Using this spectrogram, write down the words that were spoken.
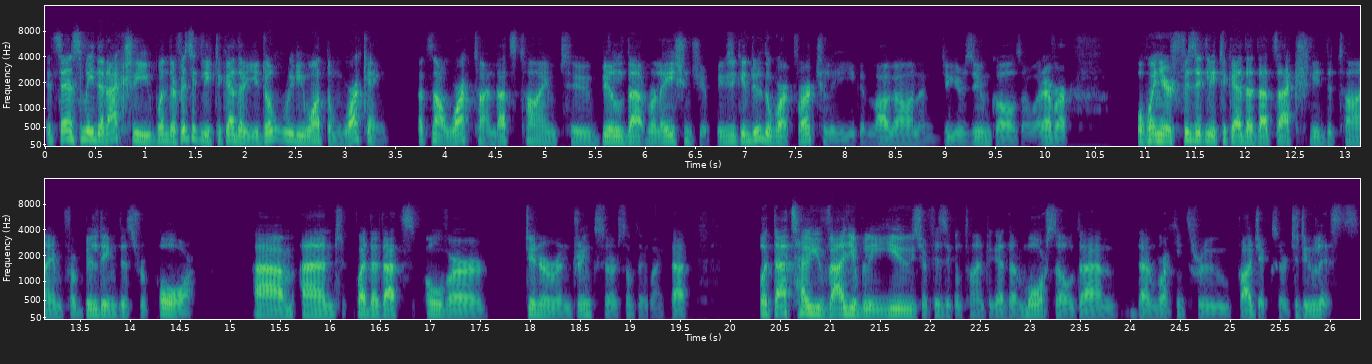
it sounds to me that actually when they're physically together you don't really want them working that's not work time that's time to build that relationship because you can do the work virtually you can log on and do your zoom calls or whatever but when you're physically together that's actually the time for building this rapport um, and whether that's over dinner and drinks or something like that but that's how you valuably use your physical time together more so than than working through projects or to-do lists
